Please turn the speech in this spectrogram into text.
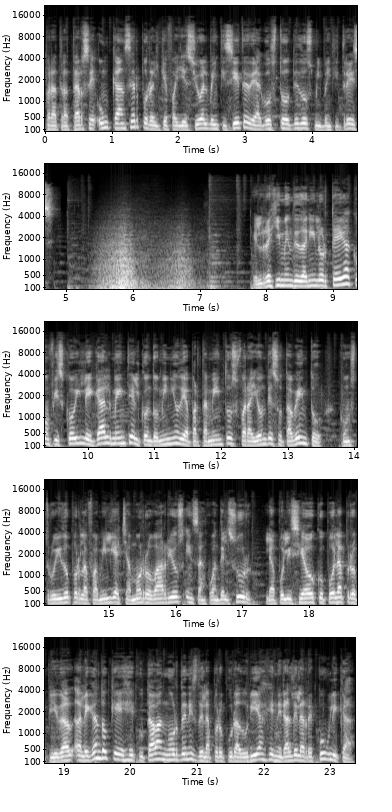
para tratarse un cáncer por el que falleció el 27 de agosto de 2023. El régimen de Daniel Ortega confiscó ilegalmente el condominio de apartamentos Farallón de Sotavento, construido por la familia Chamorro Barrios en San Juan del Sur. La policía ocupó la propiedad alegando que ejecutaban órdenes de la Procuraduría General de la República,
